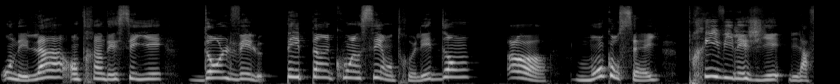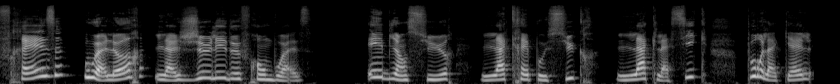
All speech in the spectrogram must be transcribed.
On est là en train d'essayer d'enlever le pépin coincé entre les dents. Oh Mon conseil, privilégiez la fraise ou alors la gelée de framboise. Et bien sûr, la crêpe au sucre, la classique, pour laquelle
